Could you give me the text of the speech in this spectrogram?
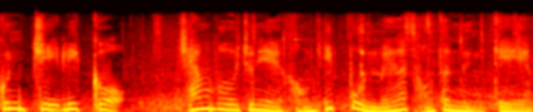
กุนจิริโกะแชมป์โลจูเนียของญี่ปุ่นไปแล้วสองต่อหนึ่งเกม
